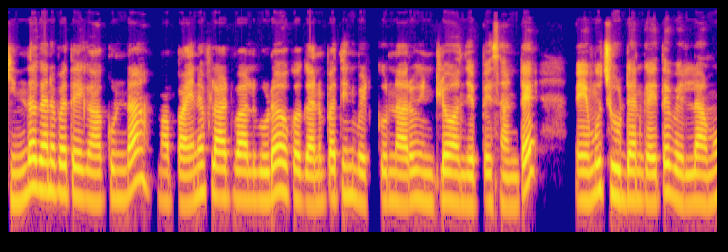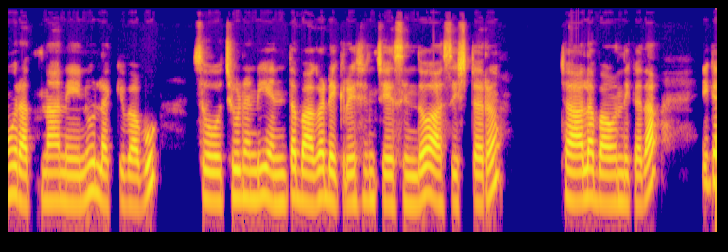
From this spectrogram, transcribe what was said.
కింద గణపతే కాకుండా మా పైన ఫ్లాట్ వాళ్ళు కూడా ఒక గణపతిని పెట్టుకున్నారు ఇంట్లో అని చెప్పేసి అంటే మేము చూడ్డానికి అయితే వెళ్ళాము రత్న నేను లక్కీ బాబు. సో చూడండి ఎంత బాగా డెకరేషన్ చేసిందో ఆ సిస్టర్. చాలా బాగుంది కదా. ఇక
